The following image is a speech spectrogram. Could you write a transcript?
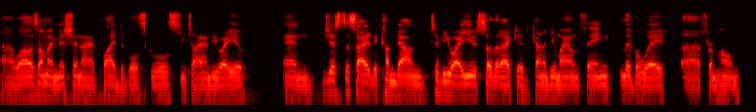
Uh, while I was on my mission, I applied to both schools, Utah and BYU, and just decided to come down to BYU so that I could kind of do my own thing, live away uh, from home.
